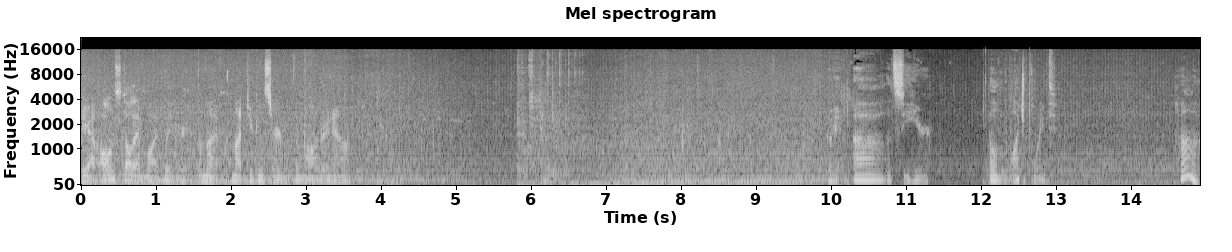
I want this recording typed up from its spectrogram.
yeah, I'll install that mod later. I'm not I'm not too concerned with the mod right now. Okay, uh, let's see here. Oh, the watch point. Huh.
